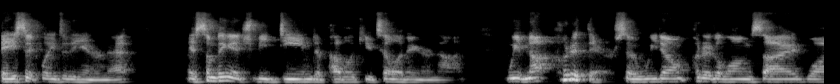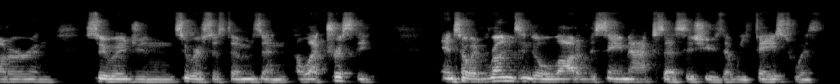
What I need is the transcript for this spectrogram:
basically to the internet is something that should be deemed a public utility or not we've not put it there. So we don't put it alongside water and sewage and sewer systems and electricity. And so it runs into a lot of the same access issues that we faced with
